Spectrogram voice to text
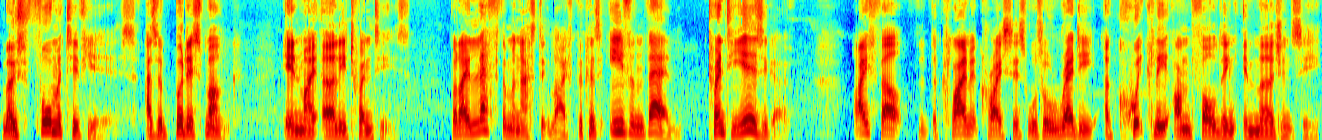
most formative years as a Buddhist monk in my early 20s, but I left the monastic life because even then, 20 years ago, I felt that the climate crisis was already a quickly unfolding emergency,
